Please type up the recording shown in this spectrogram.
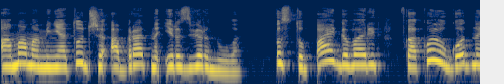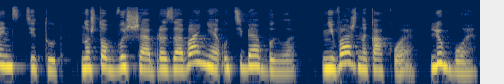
а мама меня тут же обратно и развернула. «Поступай», — говорит, — «в какой угодно институт, но чтоб высшее образование у тебя было. Неважно какое, любое,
